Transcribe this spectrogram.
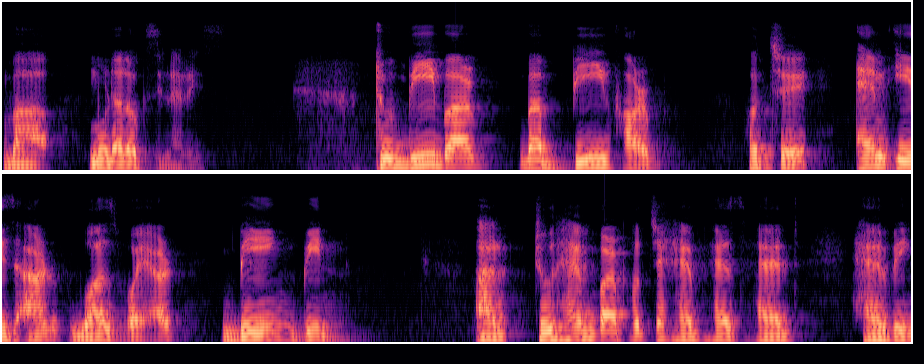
বা modal auxiliaries to be verb বা বি ভার্ব হচ্ছে am is are was were being been আর টু হ্যাভ ভার্ব হচ্ছে have has had having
